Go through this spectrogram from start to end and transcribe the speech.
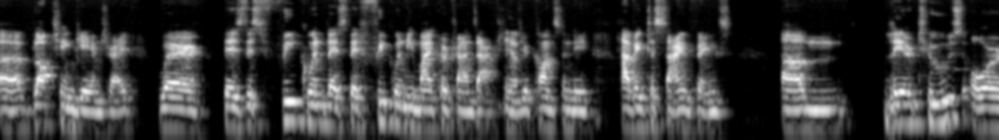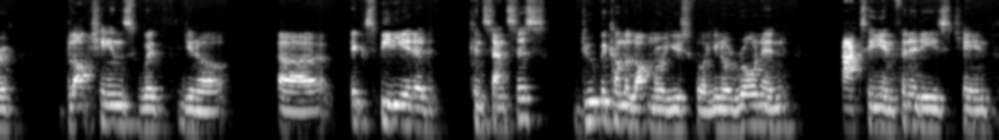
uh, blockchain games, right? Where there's this frequent, there's there's frequently microtransactions. Yeah. You're constantly having to sign things. Um, layer twos or blockchains with, you know, uh, expedited consensus do become a lot more useful. You know, Ronin, Axie Infinity's chain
